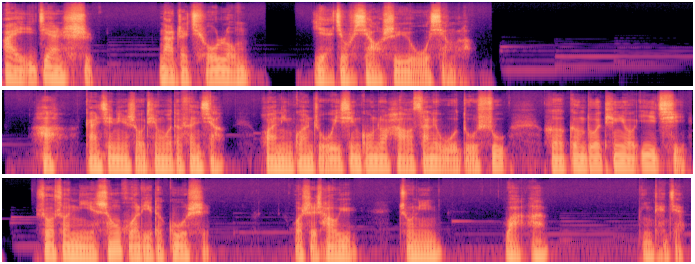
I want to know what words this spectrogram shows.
爱一件事，那这囚笼也就消失于无形了。好。感谢您收听我的分享，欢迎您关注微信公众号“三六五读书”，和更多听友一起说说你生活里的故事。我是超宇，祝您晚安，明天见。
